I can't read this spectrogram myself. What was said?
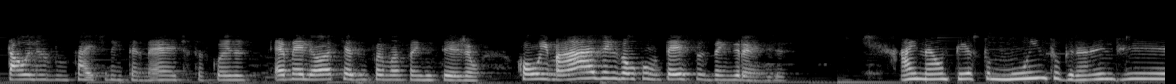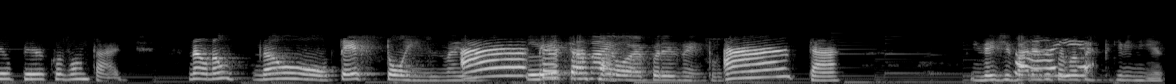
está olhando um site na internet, essas coisas, é melhor que as informações estejam com imagens ou com textos bem grandes? Ai, não, texto muito grande, eu perco a vontade. Não, não, não textões, mas Ah, letra tá, tá, tá. maior, por exemplo, Ah, tá. em vez de várias Ai, informações pequenininhas.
